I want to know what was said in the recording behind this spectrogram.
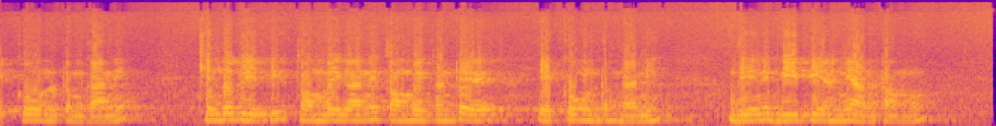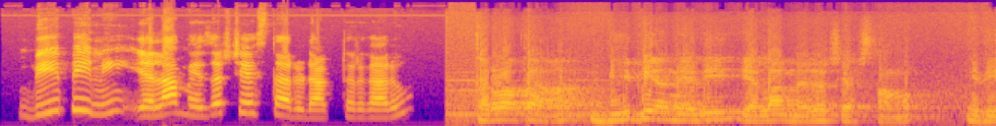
ఎక్కువ ఉండటం కానీ కింద బీపీ తొంభై కానీ తొంభై కంటే ఎక్కువ ఉండటం కానీ దీన్ని బీపీ అని అంటాము. బీపీని ఎలా మెజర్ చేస్తారు డాక్టర్ గారు? తర్వాత బీపీ అనేది ఎలా మెజర్ చేస్తాము? ఇది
